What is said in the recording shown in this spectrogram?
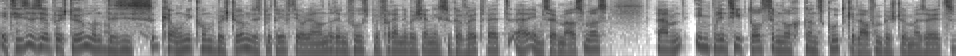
Jetzt ist es ja bei Sturm und das ist kein Unikum bei Sturm, das betrifft ja alle anderen Fußballvereine wahrscheinlich sogar weltweit äh, im selben Ausmaß. Ähm, Im Prinzip trotzdem noch ganz gut gelaufen bei Sturm. Also jetzt,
